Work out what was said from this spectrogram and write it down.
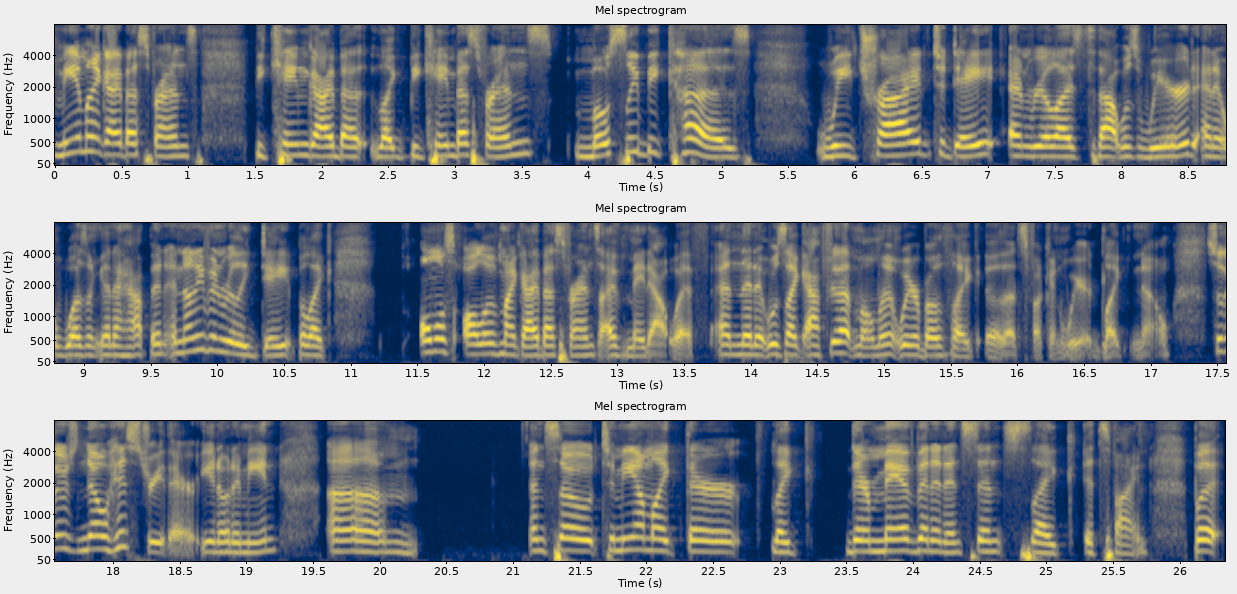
Me and my guy best friends became guy be- like became best friends mostly because we tried to date and realized that was weird and it wasn't going to happen and not even really date but like almost all of my guy best friends I've made out with. And then it was like after that moment, we were both like, oh, that's fucking weird. Like, no. So there's no history there. You know what I mean? Um, and so to me, I'm like, there, like, there may have been an instance, like, it's fine. But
